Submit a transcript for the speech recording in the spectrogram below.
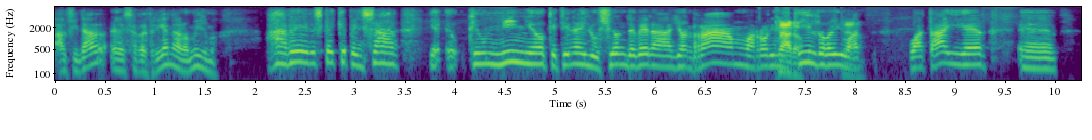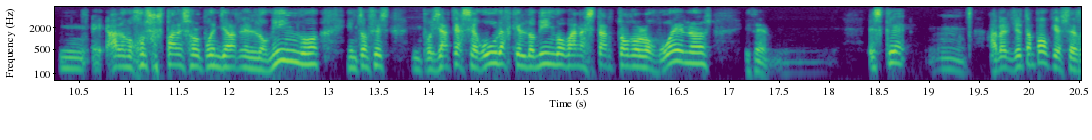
al final, eh, se referían a lo mismo a ver, es que hay que pensar que un niño que tiene la ilusión de ver a John Ram o a Rory McIlroy o a Tiger, eh, mm, a lo mejor sus padres solo pueden llevar el domingo, entonces pues ya te aseguras que el domingo van a estar todos los buenos. Dicen, es que, mm, a ver, yo tampoco quiero ser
